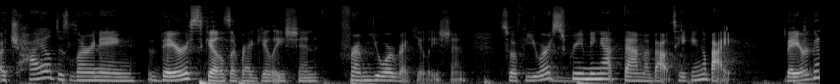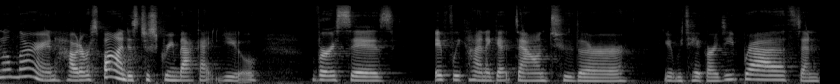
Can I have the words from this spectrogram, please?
a child is learning their skills of regulation from your regulation. So if you are mm. screaming at them about taking a bite, they are going to learn how to respond is to scream back at you versus if we kind of get down to their you know, we take our deep breaths and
